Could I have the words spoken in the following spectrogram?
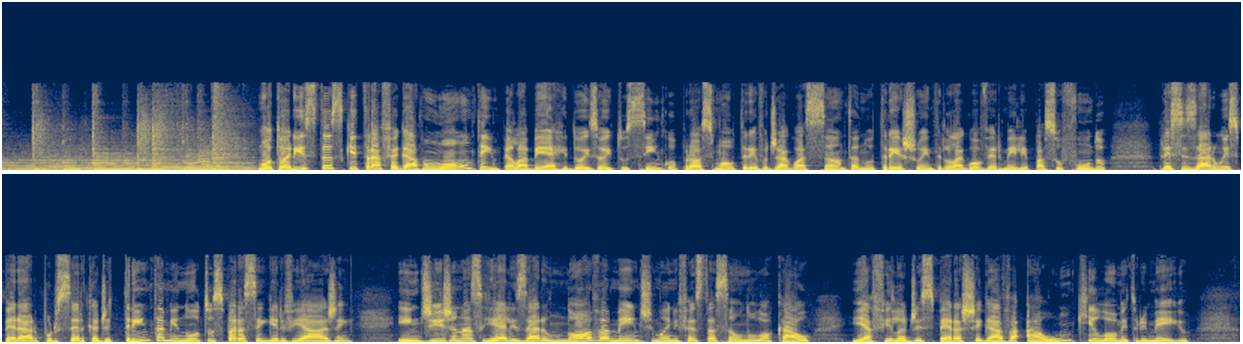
Motoristas que trafegavam ontem pela BR-285, próximo ao trevo de Água Santa, no trecho entre Lagoa Vermelha e Passo Fundo, precisaram esperar por cerca de 30 minutos para seguir viagem. Indígenas realizaram novamente manifestação no local e a fila de espera chegava a um quilômetro e meio.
